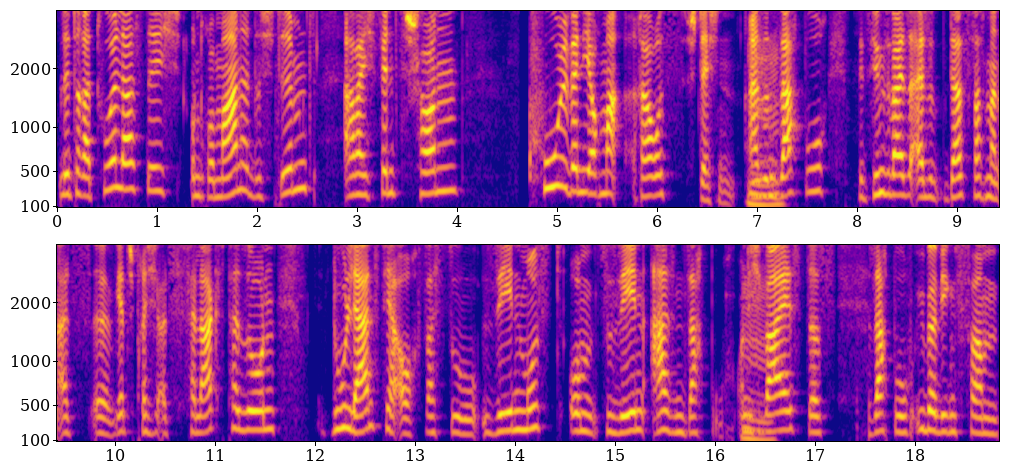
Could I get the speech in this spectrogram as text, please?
literaturlastig und Romane, das stimmt. Aber ich finde es schon cool, wenn die auch mal rausstechen. Also ein mhm. Sachbuch, beziehungsweise also das, was man als, äh, jetzt spreche ich als Verlagsperson, du lernst ja auch, was du sehen musst, um zu sehen, ah, es ist ein Sachbuch. Und mhm. ich weiß, dass Sachbuch überwiegend vom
